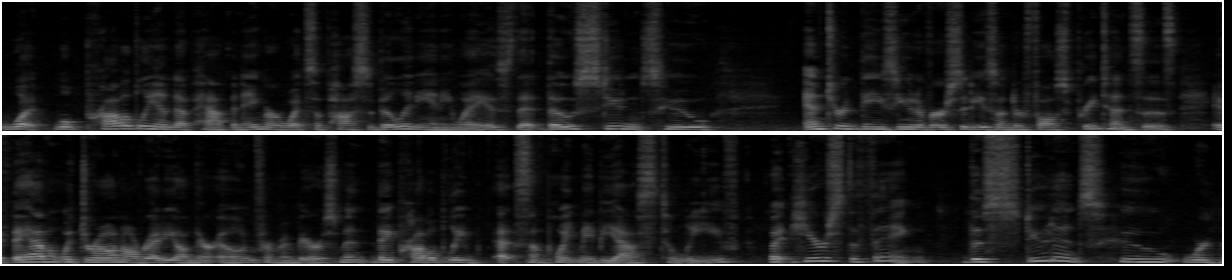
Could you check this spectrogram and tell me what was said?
what will probably end up happening, or what's a possibility anyway, is that those students who entered these universities under false pretenses, if they haven't withdrawn already on their own from embarrassment, they probably at some point may be asked to leave. But here's the thing the students who were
